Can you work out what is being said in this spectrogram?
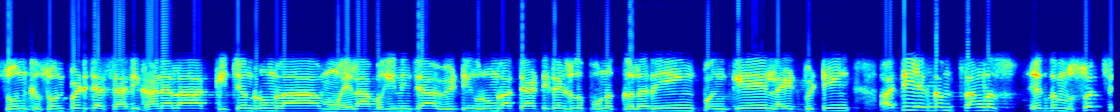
सोन सोनपेठच्या शादीखान्याला किचन रूमला महिला भगिनींच्या वेटिंग रूमला त्या ठिकाणी सुद्धा पूर्ण कलरिंग पंखे लाइट फिटिंग अति एकदम चांगलं एकदम स्वच्छ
